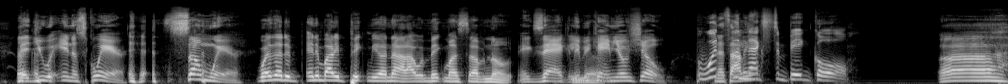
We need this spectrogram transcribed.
that you were in a square somewhere. Whether the, anybody picked me or not, I would make myself known. Exactly. It Yeah. became your show. What's Natalia? the next big goal? Uh,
